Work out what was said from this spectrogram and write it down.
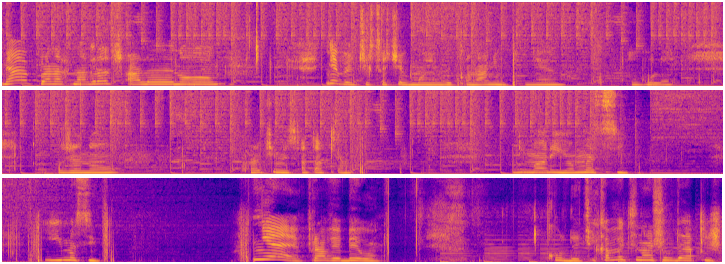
Miałem w planach nagrać, ale no nie wiem czy chcecie w moim wykonaniu, czy nie. W ogóle, że no lecimy z atakiem. Di Maria, Messi. I Messi. Nie, prawie było. Kurde, ciekawe czy nam się uda jakiś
